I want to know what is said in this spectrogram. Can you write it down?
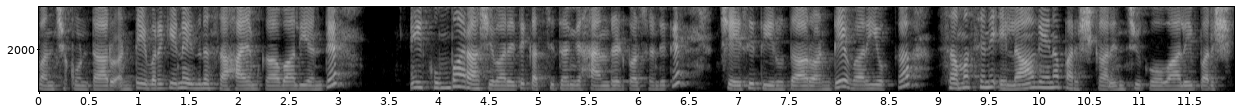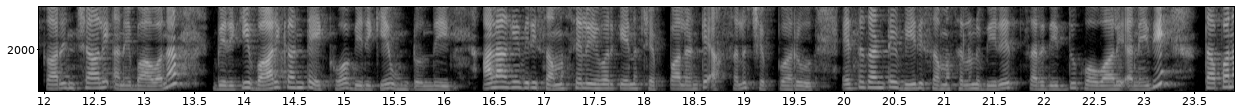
పంచుకుంటారు. అంటే ఎవరికైనా ఏదైనా సహాయం కావాలి అంటే ఈ కుంభరాశి వారైతే ఖచ్చితంగా హండ్రెడ్ పర్సెంట్ అయితే చేసి తీరుతారు. అంటే వారి యొక్క సమస్యని ఎలాగైనా పరిష్కరించుకోవాలి పరిష్కరించాలి అనే భావన వీరికి వారికంటే ఎక్కువ వీరికే ఉంటుంది. అలాగే వీరి సమస్యలు ఎవరికైనా చెప్పాలంటే అస్సలు చెప్పరు. ఎందుకంటే వీరి సమస్యలను వీరే సరిదిద్దుకోవాలి అనేది తపన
